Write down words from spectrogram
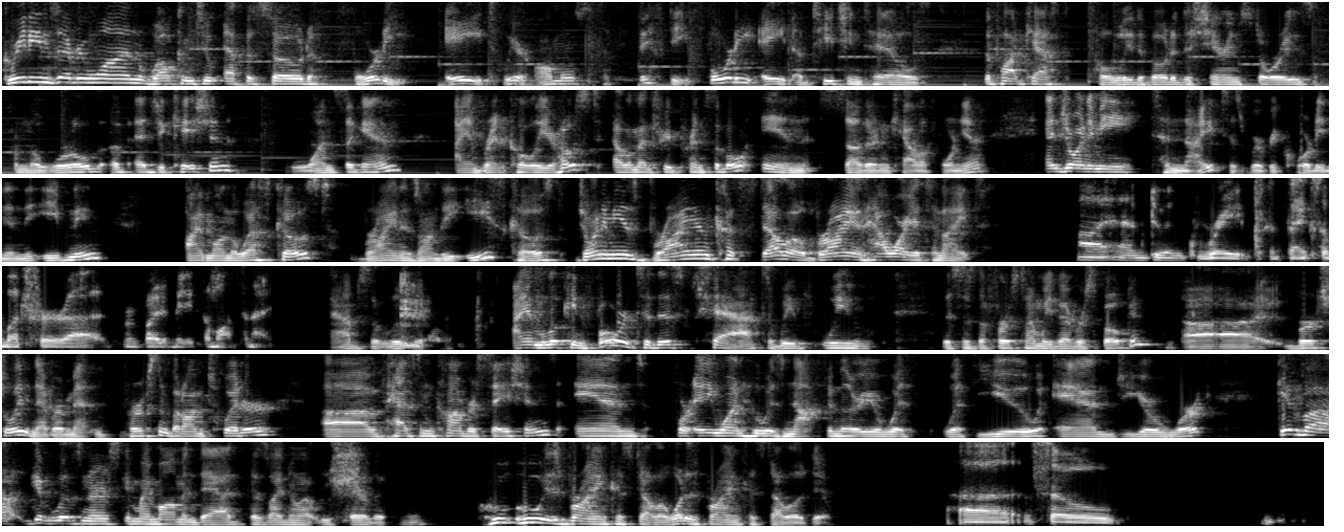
Greetings, everyone. Welcome to episode 48. We are almost to 50, 48 of Teaching Tales, the podcast totally devoted to sharing stories from the world of education. Once again, I am Brent Coley, your host, elementary principal in Southern California. And joining me tonight, as we're recording in the evening, I'm on the West Coast. Brian is on the East Coast. Joining me is Brian Costello. Brian, how are you tonight? I am doing great, and thanks so much for uh, for inviting me to come on tonight. Absolutely, I am looking forward to this chat. We've we've this is the first time we've ever spoken uh, virtually, never met in person, but on Twitter. Uh, I've had some conversations, and for anyone who is not familiar with with you and your work, give uh, give listeners, give my mom and dad, because I know at least they're listening. Who who is Brian Costello? What does Brian Costello do? Uh, so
